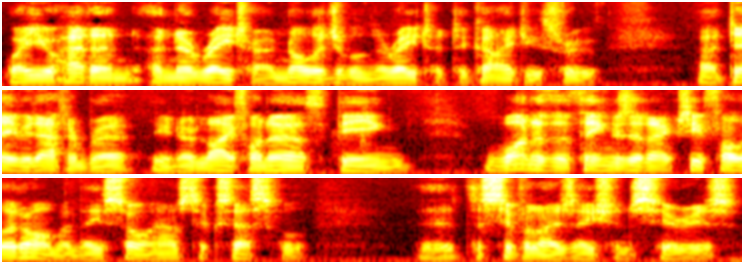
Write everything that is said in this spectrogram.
where you had a, narrator, a knowledgeable narrator to guide you through. Uh, David Attenborough, you know, Life on Earth being one of the things that actually followed on when they saw how successful the, the Civilization series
